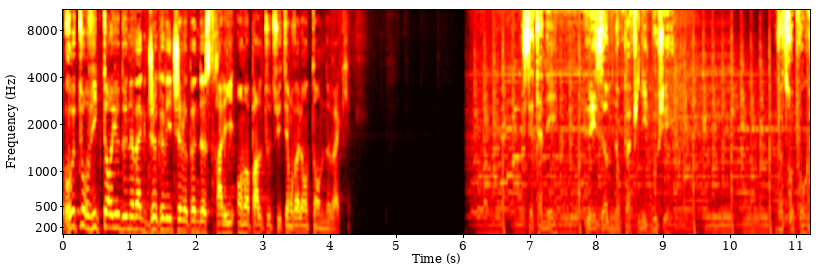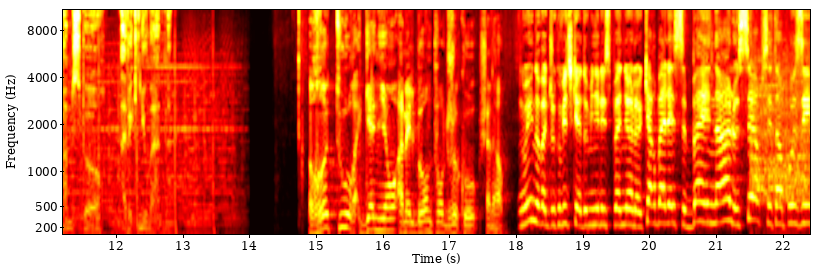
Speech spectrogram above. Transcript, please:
retour victorieux de Novak Djokovic à l'Open d'Australie. On en parle tout de suite et on va l'entendre, Novak. Cette année, les hommes n'ont pas fini de bouger. Votre programme sport avec Newman. Retour gagnant à Melbourne pour Djoko, Chana. Oui, Novak Djokovic qui a dominé l'Espagnol Carbales Baena. Le Serbe s'est imposé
